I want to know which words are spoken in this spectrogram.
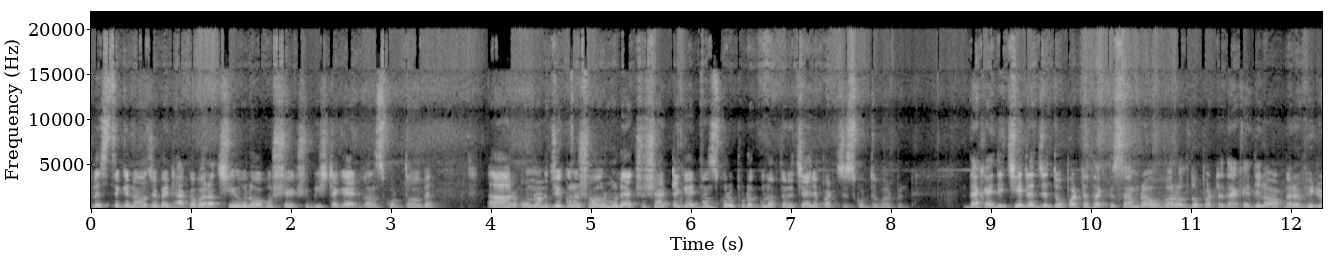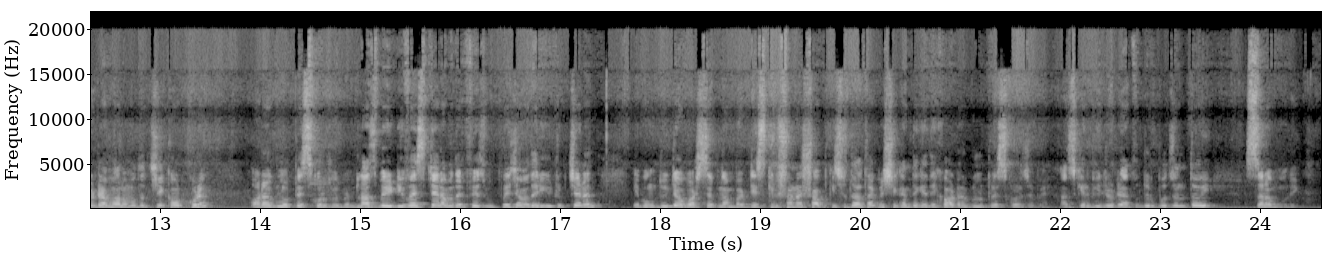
প্লেস থেকে নেওয়া যাবে, ঢাকা বা রাজশাহী হলে অবশ্যই একশো বিশ টাকা অ্যাডভান্স করতে হবে। আর অন্যান্য যে কোনো শহর হলে একশো ষাট টাকা অ্যাডভান্স করে প্রোডাক্টগুলো আপনারা চাইলে পারচেস করতে পারবেন। দেখাই দিচ্ছি, এটার যে দোপাট্টা থাকতেছে আমরা ওভারঅল দোপারটা দেখাই দিলাম। আপনারা ভিডিওটা ভালো মতো চেক আউট করে অর্ডারগুলো প্লেস করে ফেলবেন। লাস্টবেরি ডিভাইসটার আমাদের ফেসবুক পেজ আমাদের ইউটিউব চ্যানেল এবং দুইটা হোয়াটসঅ্যাপ নাম্বার ডিসক্রিপশনে সব কিছু দেওয়া থাকবে, সেখান থেকে দেখে অর্ডারগুলো প্লেস করা যাবে। আজকের ভিডিওটা এতদূর পর্যন্তই আসসালামু আলাইকুম।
